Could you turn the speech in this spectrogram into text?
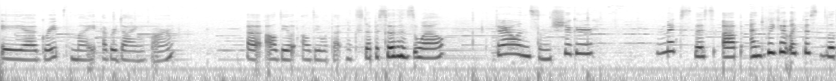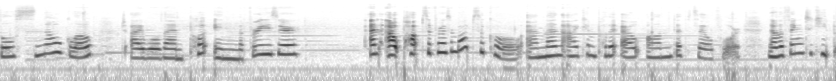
a uh, grape from my ever-dying farm. Uh, I'll deal I'll deal with that next episode as well. Throw in some sugar, mix this up, and we get like this little snow globe, which I will then put in the freezer and out pops a frozen popsicle and then I can put it out on the sale floor. Now the thing to keep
